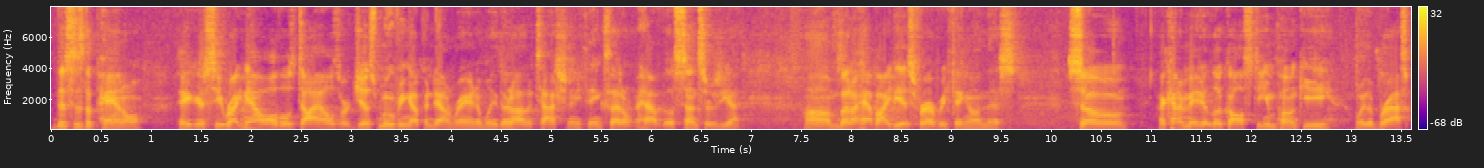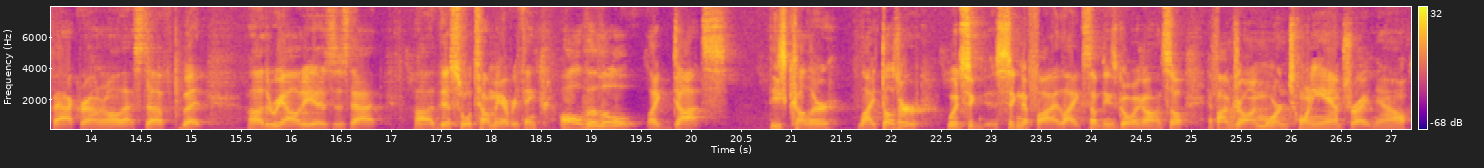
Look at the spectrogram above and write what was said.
This is the panel that you're going to see. Right now all those dials are just moving up and down randomly. They're not attached to anything because I don't have those sensors yet. Um, but I have ideas for everything on this. So I kind of made it look all steampunky with a brass background and all that stuff. But uh, the reality is, is that uh, this will tell me everything. All the little like dots these color light, those are would signify like something's going on. So if I'm drawing more than 20 amps right now,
